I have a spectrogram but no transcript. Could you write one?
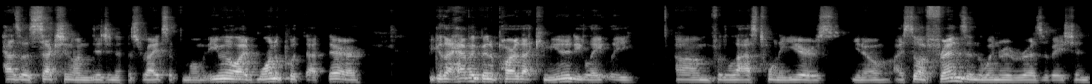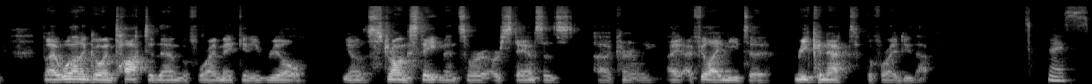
has a section on Indigenous rights at the moment, even though I'd want to put that there because I haven't been a part of that community lately um, for the last 20 years. You know, I still have friends in the Wind River Reservation, but I want to go and talk to them before I make any real, you know, strong statements or, or stances. Uh, currently, I, I, feel I need to reconnect before I do that. Nice.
